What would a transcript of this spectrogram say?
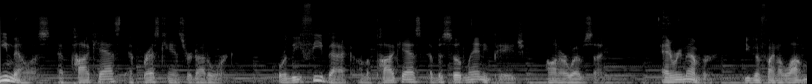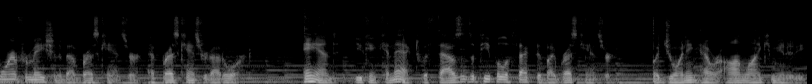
email us at podcast at breastcancer.org or leave feedback on the podcast episode landing page on our website. And remember, you can find a lot more information about breast cancer at breastcancer.org and you can connect with thousands of people affected by breast cancer by joining our online community.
